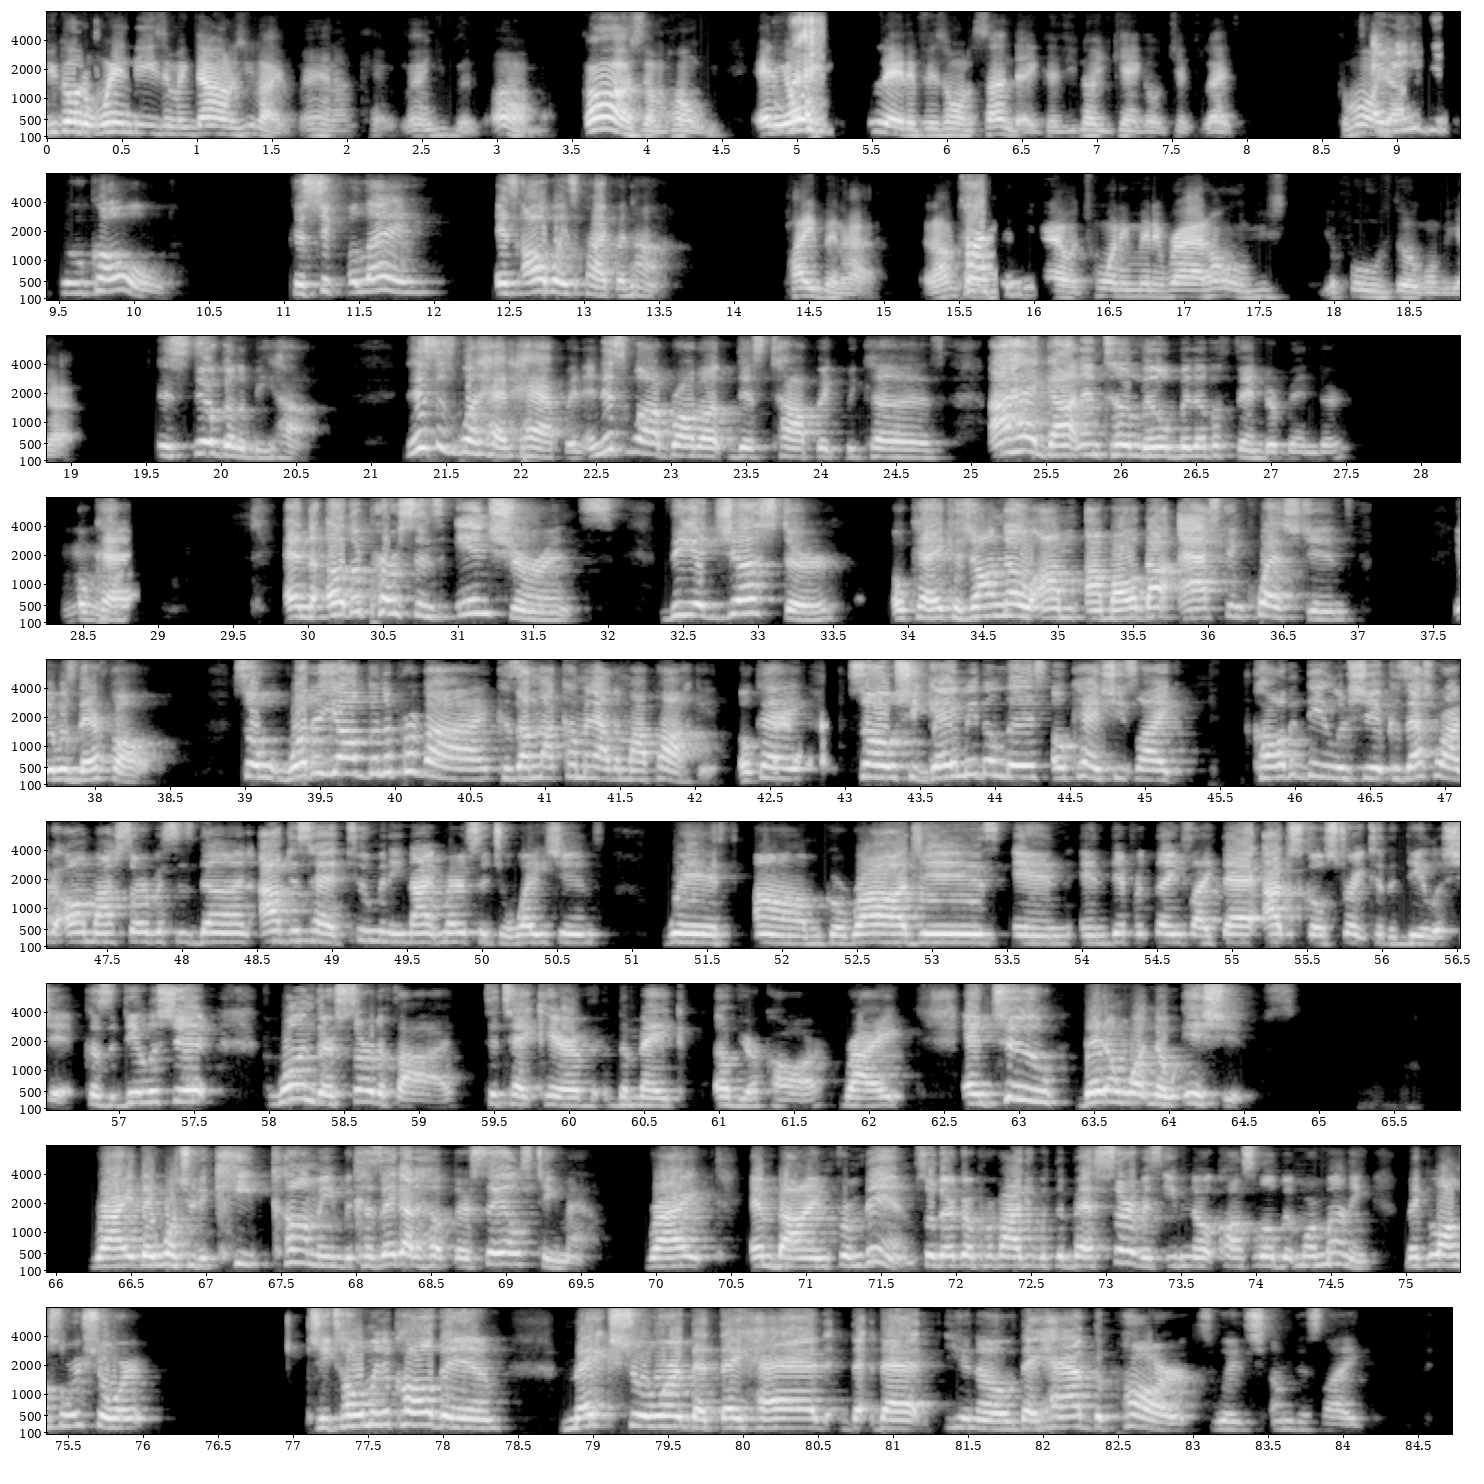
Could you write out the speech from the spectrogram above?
You go to Wendy's and McDonald's, you're like, man, I can't, man, you been, oh my gosh, I'm hungry. And you only do that if it's on a Sunday because you know you can't go to Chick fil A. Come on, and y'all. then you get too cold because Chick fil A is always piping hot. Piping hot. And I'm talking. you, you have a 20 minute ride home, you, your food's still going to be hot. It's still going to be hot. This is what had happened. And this is why I brought up this topic because I had gotten into a little bit of a fender bender. Mm. Okay. And the other person's insurance, the adjuster, okay, because y'all know I'm I'm all about asking questions. It was their fault. So what are y'all gonna provide? Because I'm not coming out of my pocket. Okay. So she gave me the list. Okay, she's like, call the dealership because that's where I got all my services done. I've just had too many nightmare situations with um, garages and and different things like that. I just go straight to the dealership because the dealership, one, they're certified to take care of the make of your car, right? And two, they don't want no issues right? They want you to keep coming because they got to help their sales team out, right? And buying from them. So they're going to provide you with the best service, even though it costs a little bit more money. Make long story short, she told me to call them, make sure that they had that, that you know, they have the parts, which I'm just like,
